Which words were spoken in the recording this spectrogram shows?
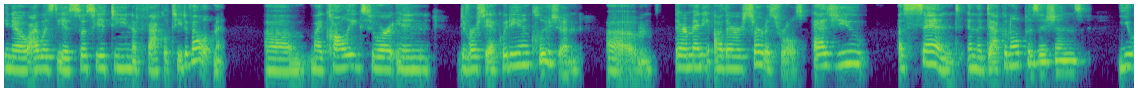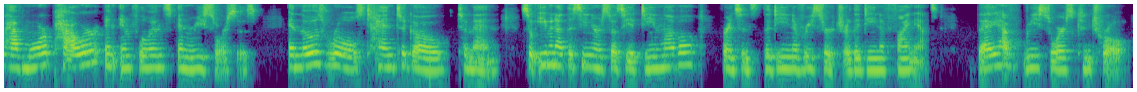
you know, I was the associate dean of faculty development. Um, my colleagues who are in diversity, equity, and inclusion. Um, there are many other service roles. As you ascend in the decanal positions, you have more power and influence and resources. And those roles tend to go to men. So even at the senior associate dean level, for instance, the dean of research or the dean of finance, they have resource control.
